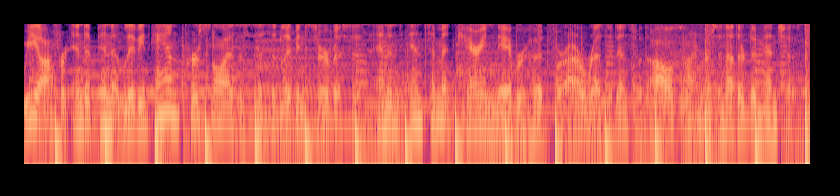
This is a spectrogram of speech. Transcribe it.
We offer independent living and personalized assisted living services and an intimate, caring neighborhood for our residents with Alzheimer's and other dementias.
